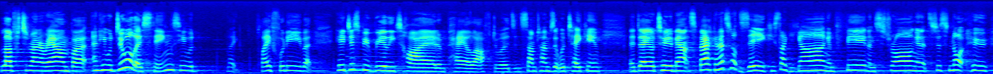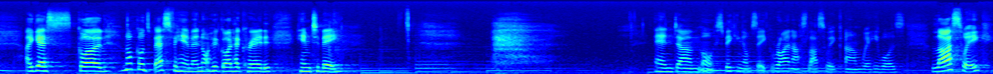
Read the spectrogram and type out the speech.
loves to run around, but and he would do all those things. He would play footy, but he'd just be really tired and pale afterwards. And sometimes it would take him a day or two to bounce back. And that's not Zeke. He's like young and fit and strong, and it's just not who I guess God, not God's best for him, and not who God had created him to be. And um, oh, speaking of Zeke, Ryan asked last week um, where he was. Last week,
